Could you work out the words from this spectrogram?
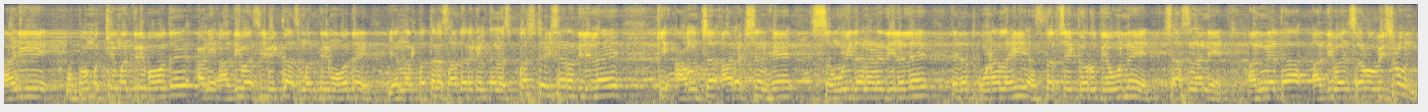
आणि उपमुख्यमंत्री महोदय आणि आदिवासी विकास मंत्री महोदय यांना पत्र सादर केलं. त्याला स्पष्ट इशारा दिलेला आहे की आमचं आरक्षण हे संविधानाने दिलेलं आहे. त्याच्यात कोणालाही हस्तक्षेप करू देऊ नये शासनाने. अन्यथा आदिवासी सर्व विसरून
